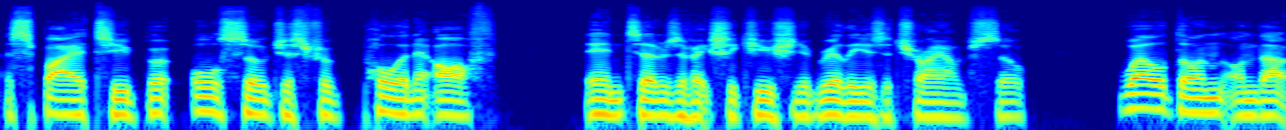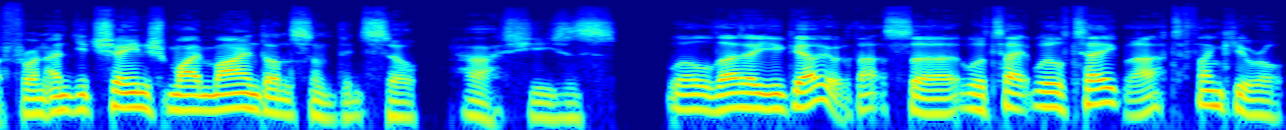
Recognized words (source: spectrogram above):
aspire to, but also just for pulling it off in terms of execution. It really is a triumph. So well done on that front. And you changed my mind on something. So, ah, Jesus. Well, there you go. That's uh, we'll take we'll take that. Thank you, Rob.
